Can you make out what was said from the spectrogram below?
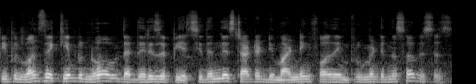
people, once they came to know that there is a PHC, then they started demanding for the improvement in the services.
